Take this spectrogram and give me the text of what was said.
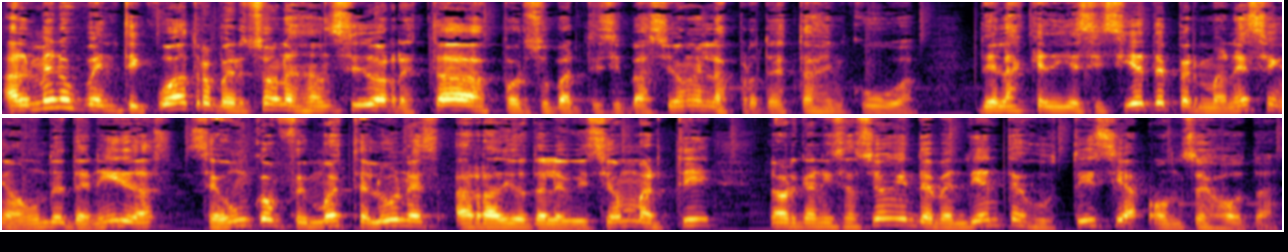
Al menos 24 personas han sido arrestadas por su participación en las protestas en Cuba, de las que 17 permanecen aún detenidas, según confirmó este lunes a Radio Televisión Martí la organización independiente Justicia 11J.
